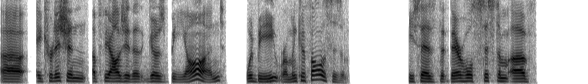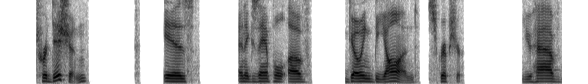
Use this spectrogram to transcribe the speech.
uh, a tradition of theology that goes beyond would be Roman Catholicism. He says that their whole system of tradition is an example of going beyond Scripture. You have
